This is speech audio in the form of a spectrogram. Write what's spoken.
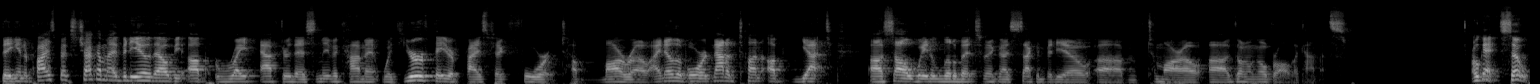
big into prize picks, check out my video. That will be up right after this. And leave a comment with your favorite prize pick for tomorrow. I know the board, not a ton up yet. Uh, so I'll wait a little bit to make my second video um, tomorrow, uh, going over all the comments. Okay, so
